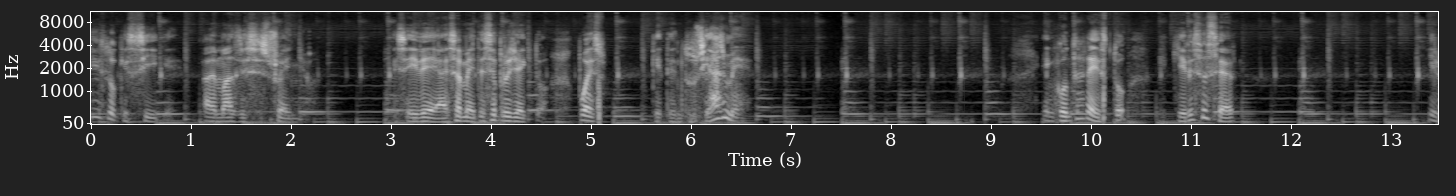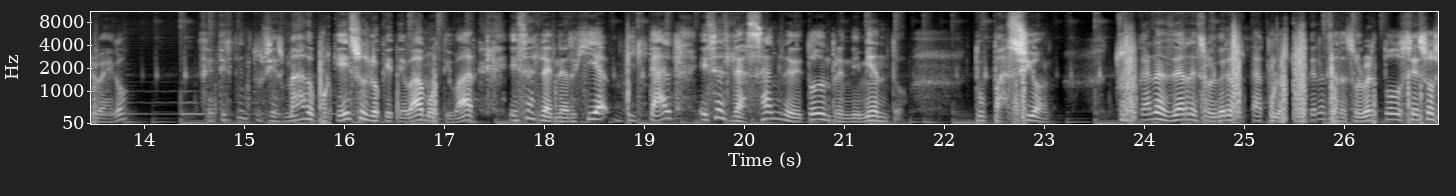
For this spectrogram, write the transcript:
¿Qué es lo que sigue, además de ese sueño, esa idea, esa meta, ese proyecto? Pues que te entusiasme. Encontrar esto que quieres hacer y luego sentirte entusiasmado porque eso es lo que te va a motivar. Esa es la energía vital, esa es la sangre de todo emprendimiento. Tu pasión, tus ganas de resolver obstáculos, tus ganas de resolver todos esos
